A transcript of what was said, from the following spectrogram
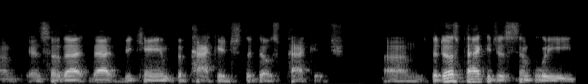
Um, and so that that became the package, the dose package. Um, the dose package is simply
